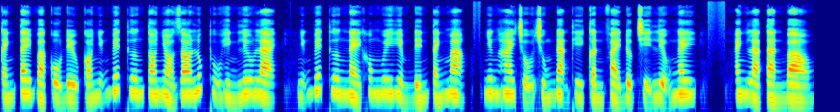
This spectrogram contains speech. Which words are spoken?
cánh tay và cổ đều có những vết thương to nhỏ do lúc thụ hình lưu lại. Những vết thương này không nguy hiểm đến tánh mạng, nhưng hai chỗ trúng đạn thì cần phải được trị liệu ngay. Anh là tàn bào.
